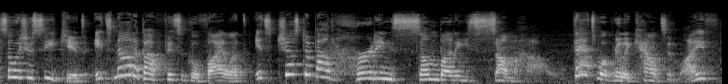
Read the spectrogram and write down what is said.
So as you see, kids, it's not about physical violence, it's just about hurting somebody somehow. That's what really counts in life.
